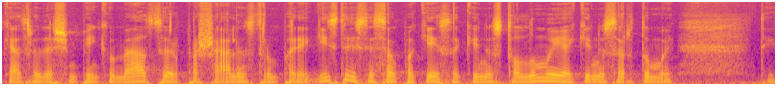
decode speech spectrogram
45 metų ir pašalins trumparegystę, jis tiesiog pakeis akinius tolumui akinius artumui. Tai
